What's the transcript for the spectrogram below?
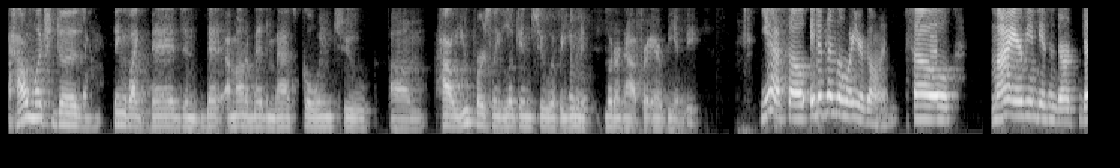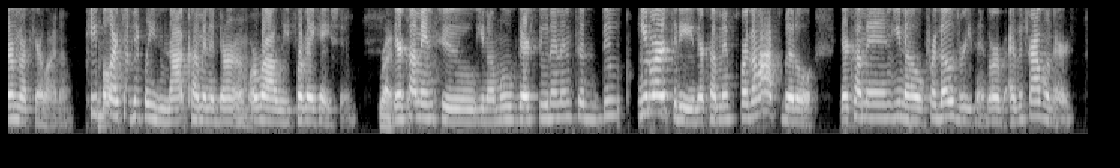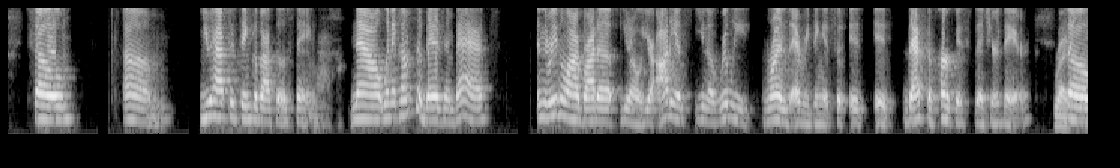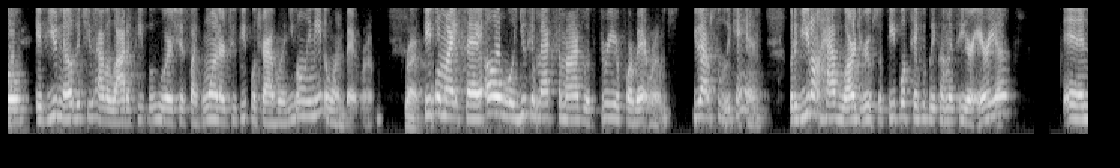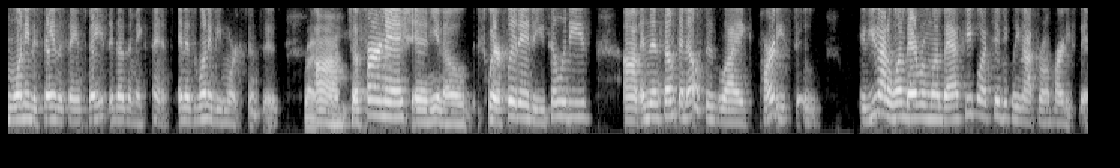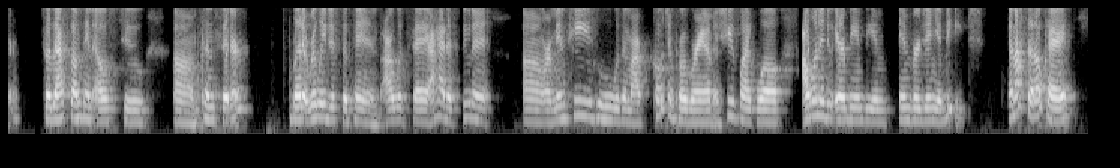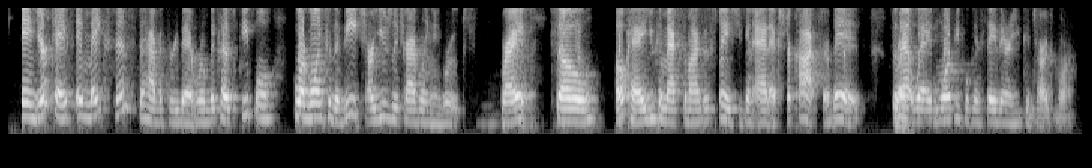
How much does things like beds and bed amount of bed and baths go into um, how you personally look into if a unit mm-hmm. good or not for Airbnb. Yeah, so it depends on where you're going. So my Airbnb is in Dur- Durham, North Carolina. People mm-hmm. are typically not coming to Durham or Raleigh for vacation. Right. They're coming to, you know, move their student into Duke University. They're coming for the hospital. They're coming, you know, for those reasons or as a travel nurse. So um, you have to think about those things. Now, when it comes to beds and baths, and the reason why I brought up, you know, your audience, you know, really runs everything. It's so it it that's the purpose that you're there. Right. So if you know that you have a lot of people who are just like one or two people traveling, you only need a one bedroom. Right. People might say, oh, well, you can maximize with three or four bedrooms. You absolutely can. But if you don't have large groups of people typically come into your area and wanting to stay in the same space, it doesn't make sense. And it's going to be more expensive right. um, to furnish and, you know, square footage and utilities. Um, and then something else is like parties too. If you got a one bedroom, one bath, people are typically not throwing parties there. So that's something else to um, consider but it really just depends. I would say I had a student uh, or a mentee who was in my coaching program, and she's like, "Well, I want to do Airbnb in, in Virginia Beach," and I said, "Okay." In your case, it makes sense to have a three bedroom because people who are going to the beach are usually traveling in groups, right? So, okay, you can maximize the space. You can add extra cots or beds. So right. that way more people can stay there and you can charge more.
